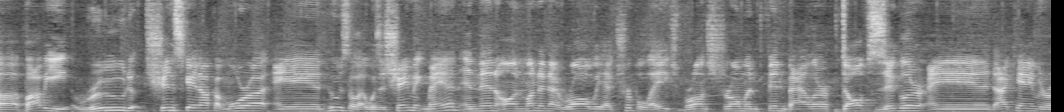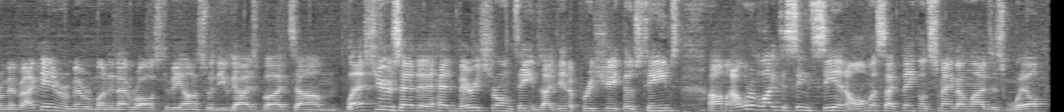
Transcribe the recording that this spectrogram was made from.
uh, Bobby Roode, Shinsuke Nakamura, and who was the Was it Shane McMahon? And then on Monday Night Raw, we had Triple H, Braun Strowman, Finn Balor, Dolph Ziggler, and I can't even remember. I can't even remember Monday Night Raws, to be honest with you guys, but um, last year's had, had very strong teams. I did appreciate those teams. Um, I would have liked to seen Cien Almas, I think, on SmackDown Lives as well,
